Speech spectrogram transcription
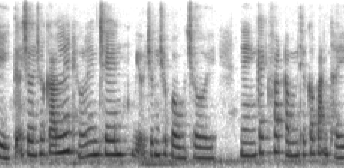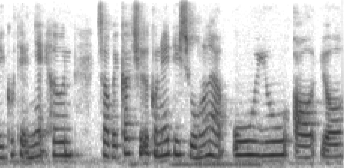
thì tượng trưng cho các nét hướng lên trên, biểu trưng cho bầu trời, nên cách phát âm theo các bạn thấy có thể nhẹ hơn so với các chữ có nét đi xuống là U, U, O, Yo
